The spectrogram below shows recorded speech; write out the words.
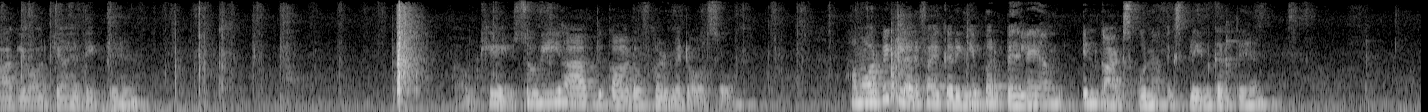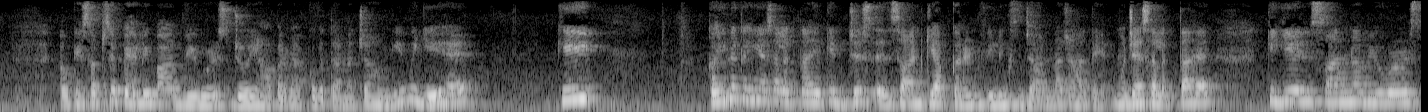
आगे और क्या है, देखते हैं. Okay so we have the card of hermit also हम और भी क्लैरिफाई करेंगे पर पहले हम इन कार्ड्स को ना एक्सप्लेन करते हैं। ओके okay, सबसे पहली बात व्यूवर्स जो यहाँ पर मैं आपको बताना चाहूँगी वो ये है कि कहीं ना कहीं ऐसा लगता है कि जिस इंसान की आप करंट फीलिंग्स जानना चाहते हैं मुझे ऐसा लगता है कि ये इंसान ना व्यूवर्स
